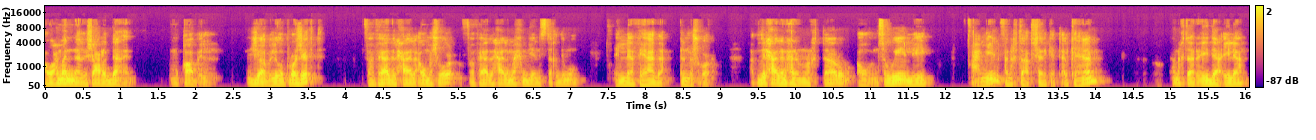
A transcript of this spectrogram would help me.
أو عملنا الإشعار الدائن مقابل job اللي هو project ففي هذه الحالة أو مشروع ففي هذه الحالة ما حنبينا نستخدمه إلا في هذا المشروع. في هذه الحالة نحن بنختاره أو نسويه لعميل فنختار شركة الكيان. هنختار الإيداع إلى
